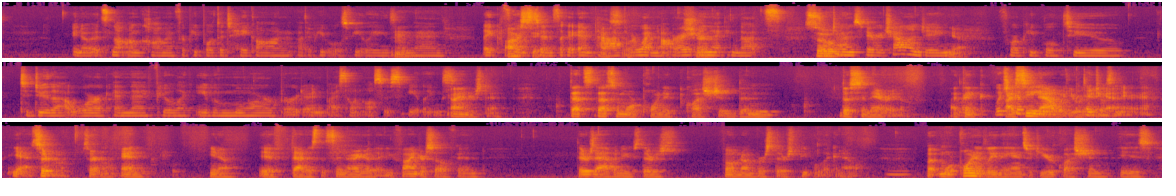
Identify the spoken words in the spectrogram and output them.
you know it's not uncommon for people to take on other people's feelings mm. and then like for I instance see. like an empath or whatnot right sure. and i think that's so, sometimes very challenging yeah. for people to to do that work and then feel like even more burdened by someone else's feelings i understand that's that's a more pointed question than mm. the scenario i right. think Which i see now what you were getting scenario. at yeah certainly certainly and you know if that is the scenario that you find yourself in, there's avenues, there's phone numbers, there's people that can help. Mm-hmm. But more pointedly, the answer to your question is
